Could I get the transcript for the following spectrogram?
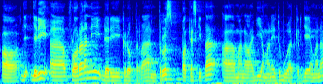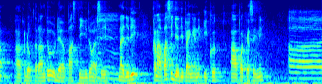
Oh, jadi eh, Flora kan nih dari kedokteran. Terus podcast kita eh, mana lagi yang mana itu buat kerja, yang mana eh, kedokteran tuh udah pasti gitu gak sih? Nah, jadi kenapa sih jadi pengen ikut eh, podcast ini? Eh,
